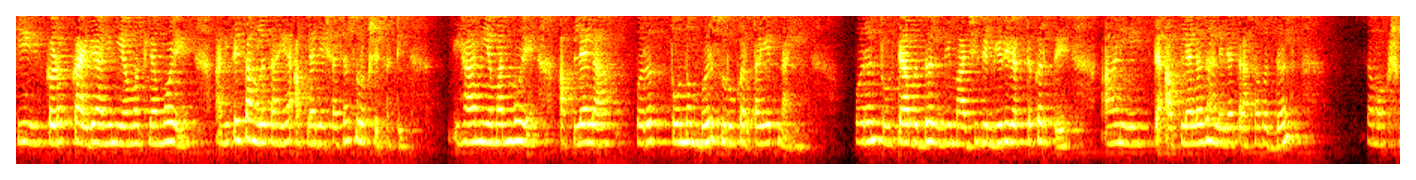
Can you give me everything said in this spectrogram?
की कडक कायदे आणि नियम असल्यामुळे आणि ते चांगलंच आहे आपल्या देशाच्या सुरक्षेसाठी. ह्या नियमांमुळे आपल्याला परत तो नंबर सुरू करता येत नाही. परंतु त्याबद्दल मी माझी दिलगिरी व्यक्त करते आणि त्या आपल्याला झालेल्या त्रासाबद्दल समक्ष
